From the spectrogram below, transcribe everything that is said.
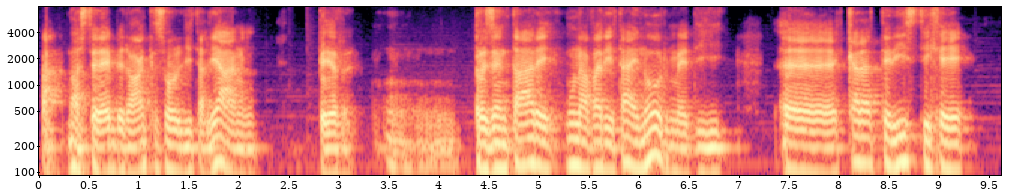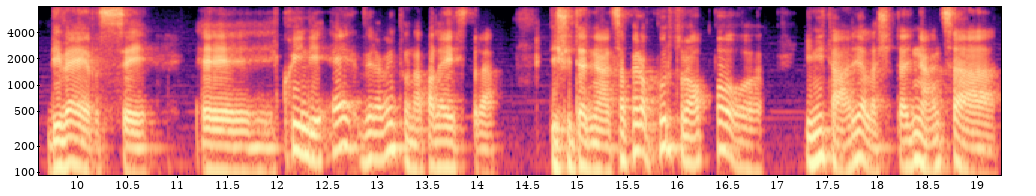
Ma basterebbero anche solo gli italiani per mh, mm, presentare una varietà enorme di eh, caratteristiche diverse. Eh, quindi è veramente una palestra di cittadinanza, però purtroppo in Italia la cittadinanza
